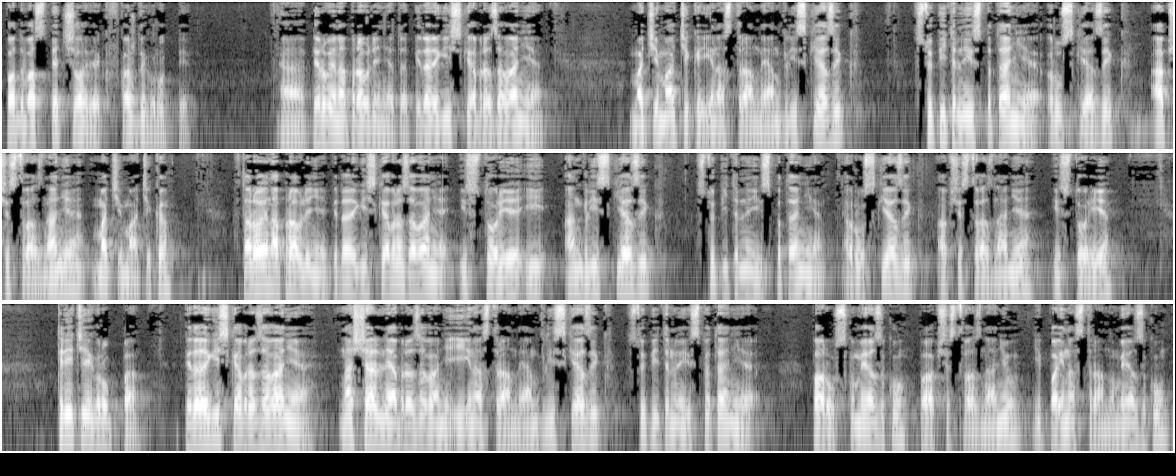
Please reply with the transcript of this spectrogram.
по 25 человек в каждой группе. Э, первое направление – это педагогическое образование, математика, иностранный английский язык, вступительные испытания русский язык, общество знания, математика – Второе направление – педагогическое образование, история и английский язык, вступительные испытания, русский язык, обществознание, история. Третья группа – педагогическое образование, начальное образование и иностранный английский язык, вступительные испытания по русскому языку, по обществознанию и по иностранному языку.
